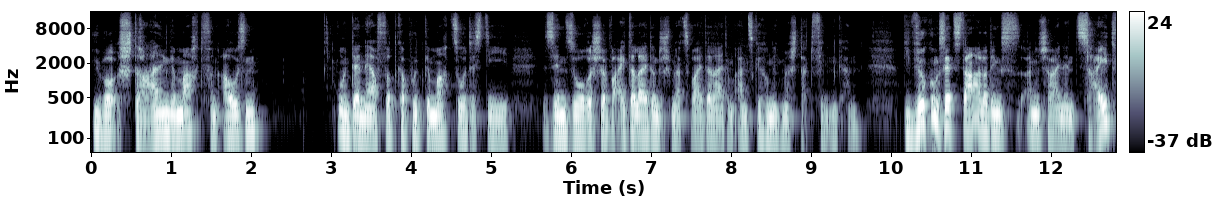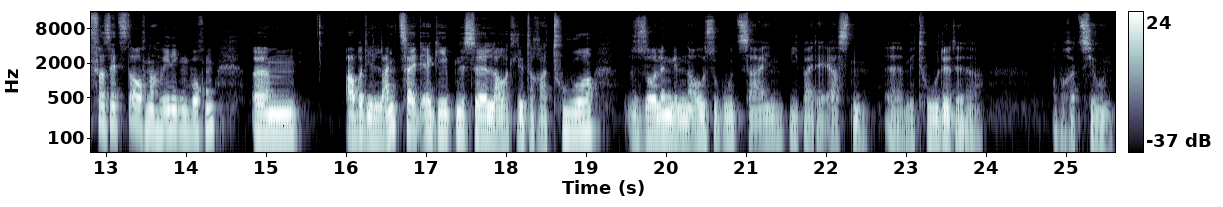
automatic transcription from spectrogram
über Strahlen gemacht von außen und der Nerv wird kaputt gemacht, so dass die sensorische Weiterleitung, die Schmerzweiterleitung ans Gehirn nicht mehr stattfinden kann. Die Wirkung setzt da allerdings anscheinend zeitversetzt auf nach wenigen Wochen. Ähm, aber die Langzeitergebnisse laut Literatur sollen genauso gut sein wie bei der ersten äh, Methode der Operation.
